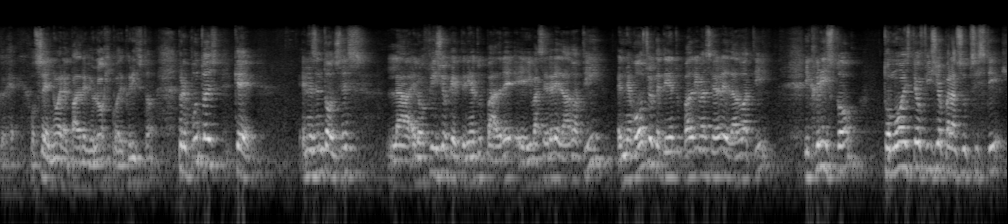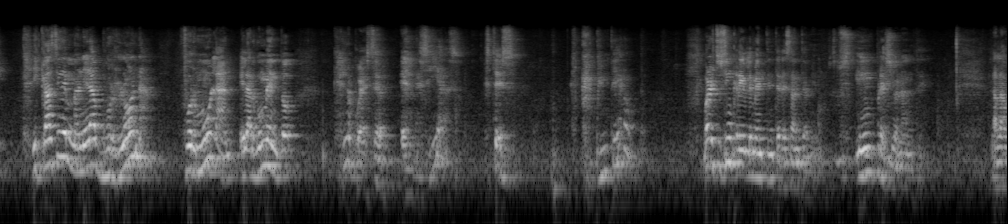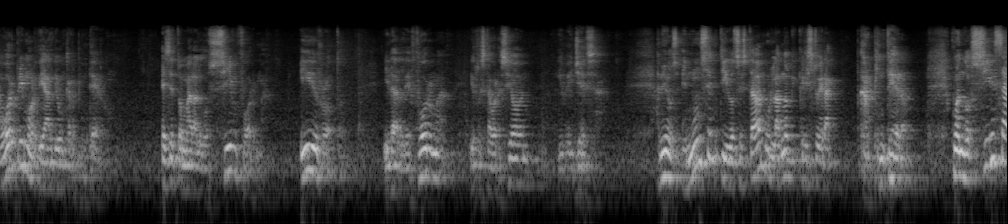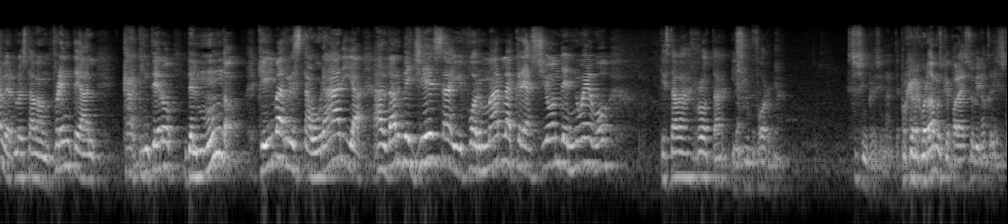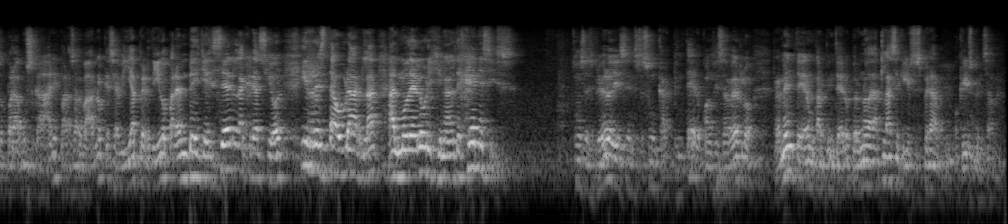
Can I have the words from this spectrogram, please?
José no era el padre biológico de Cristo. Pero el punto es que en ese entonces, el oficio que tenía tu padre eh, iba a ser heredado a ti. El negocio que tenía tu padre iba a ser heredado a ti. Y Cristo tomó este oficio para subsistir. Y casi de manera burlona formulan el argumento que él no puede ser el Mesías. Este es el carpintero. Bueno, esto es increíblemente interesante, amigos. Esto es impresionante. La labor primordial de un carpintero es de tomar algo sin forma y roto y darle forma y restauración y belleza. Amigos, en un sentido se estaban burlando que Cristo era carpintero, cuando sin saberlo estaban frente al carpintero del mundo, que iba a restaurar y a, a, dar belleza y formar la creación de nuevo que estaba rota y sin forma. Esto es impresionante, porque recordamos que para esto vino Cristo, para buscar y para salvar lo que se había perdido, para embellecer la creación y restaurarla al modelo original de Génesis. Entonces, primero dicen, esto es un carpintero, cuando sin saberlo, realmente era un carpintero, pero no de la clase que ellos esperaban o que ellos pensaban.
